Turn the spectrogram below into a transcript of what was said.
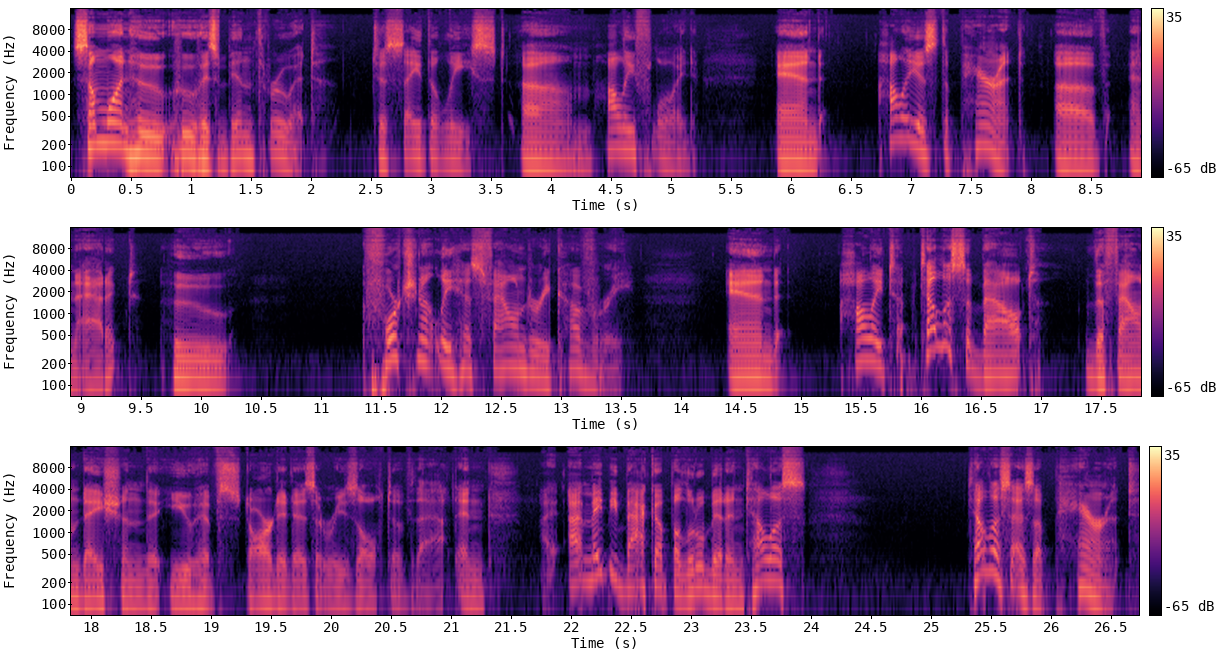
someone who, who has been through it, to say the least, um, Holly Floyd. And Holly is the parent of an addict who fortunately has found recovery. And Holly, t- tell us about the foundation that you have started as a result of that and I, I maybe back up a little bit and tell us tell us as a parent,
